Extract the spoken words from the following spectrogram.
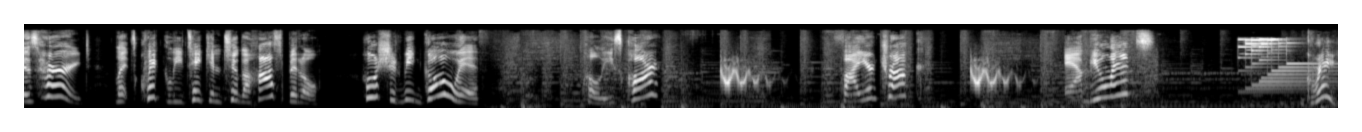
is hurt! Let's quickly take him to the hospital. Who should we go with? Police car? Fire truck? ambulance? Great!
